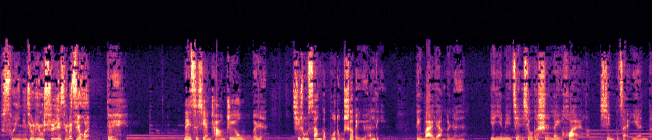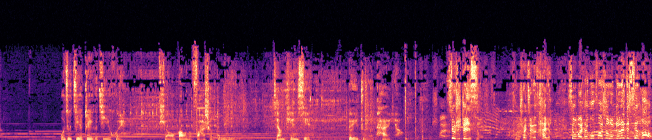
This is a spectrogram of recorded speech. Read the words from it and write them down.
所以您就利用试运行的机会。对，那次现场只有五个人，其中三个不懂设备原理，另外两个人也因为检修的事累坏了，心不在焉的。我就借这个机会，调高了发射功率，将天线对准了太阳。就是这一次，统帅借着太阳向外太空发射了人类的信号。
